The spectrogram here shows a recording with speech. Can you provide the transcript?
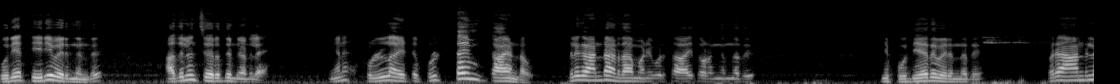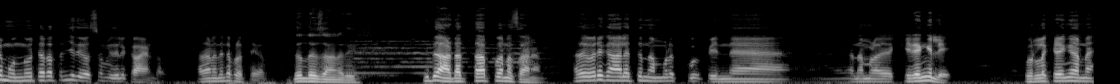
പുതിയ തിരി വരുന്നുണ്ട്. അതിലും ചെറുതുണ്ട് കണ്ടല്ലേ? ഇങ്ങനെ ഫുള്ളായിട്ട് ഫുൾ ടൈം കായ ഉണ്ടാവും ഇതിൽ കണ്ടാണ് ആ മണി പിടുത്തം ആയി തുടങ്ങുന്നത്. ഇനി പുതിയത് വരുന്നത്. ഒരാണ്ടിൽ മുന്നൂറ്ററുപത്തഞ്ച് ദിവസം ഇതിൽ കായ ഉണ്ടാവും അതാണ് ഇതിന്റെ പ്രത്യേകത. ഇതെന്താ സാധനം ഇത്? ഇത് അടത്താപ്പ് പറഞ്ഞ സാധനമാണ്. അത് ഒരു കാലത്ത് നമ്മൾ പിന്നെ നമ്മളെ കിഴങ്ങില്ലേ? ഉരുളക്കിഴങ്ങ് പറഞ്ഞേ.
